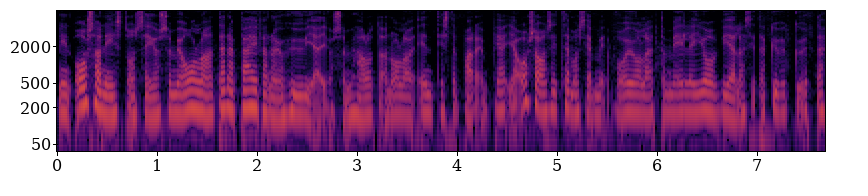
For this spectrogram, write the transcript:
niin osa niistä on se, jossa me ollaan tänä päivänä jo hyviä, jossa me halutaan olla entistä parempia. Ja osa on sitten semmoisia, voi olla, että meillä ei ole vielä sitä kyvykkyyttä,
